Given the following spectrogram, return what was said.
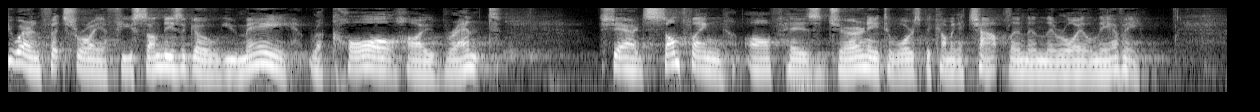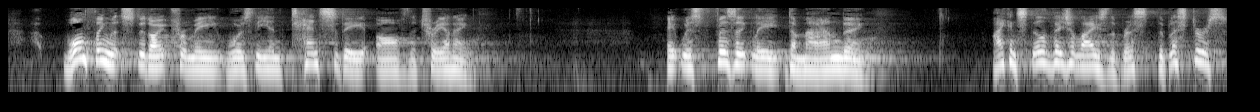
you were in Fitzroy a few Sundays ago, you may recall how Brent shared something of his journey towards becoming a chaplain in the Royal Navy. One thing that stood out for me was the intensity of the training. It was physically demanding. I can still visualize the, blisters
